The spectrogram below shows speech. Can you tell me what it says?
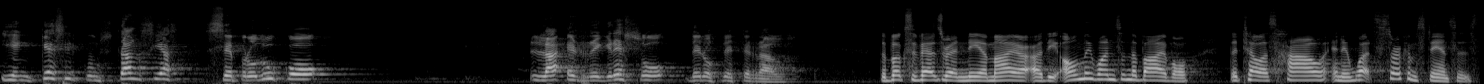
y en qué circunstancias se produjo la- el regreso de los desterrados. The books of Ezra and Nehemiah are the only ones in the Bible that tell us how and in what circumstances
